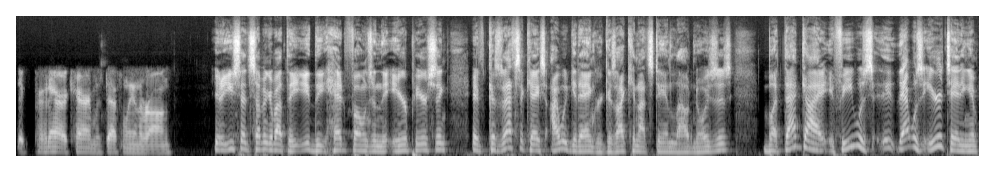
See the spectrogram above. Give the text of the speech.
the Panera Karen was definitely in the wrong. You know, you said something about the the headphones and the ear piercing. If because that's the case, I would get angry because I cannot stand loud noises. But that guy, if he was that was irritating him,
